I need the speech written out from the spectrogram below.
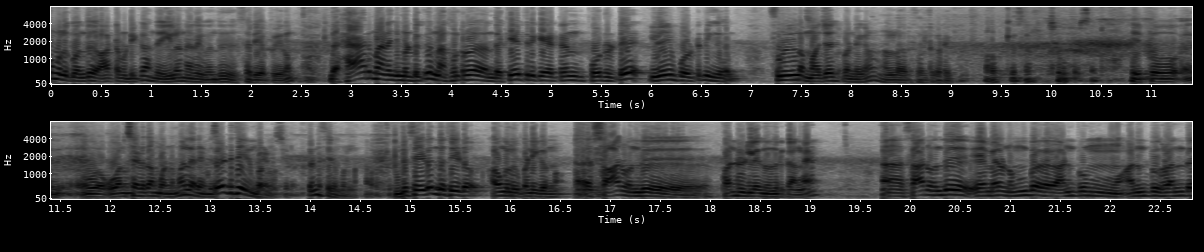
உங்களுக்கு வந்து ஆட்டோமேட்டிக்காக அந்த இளநரை வந்து சரியாக போயிடும் இந்த ஹேர் மேனேஜ்மெண்ட்டுக்கு நான் சொல்கிற அந்த கேத்திரி கேட்டன் போட்டுட்டு இதையும் போட்டு நீங்கள் ஃபுல்லாக மஜாஜ் பண்ணீங்கன்னா நல்ல ரிசல்ட் கிடைக்கும். ஓகே சார் சூப்பர் சார் இப்போ ஒன் சைடு தான் பண்ணுமா இல்லை ரெண்டு ரெண்டு சைடும் பண்ணலாம். ரெண்டு சைடும் பண்ணலாம். இந்த சைடும் இந்த சைடும் அவங்களுக்கு பண்ணிக்கணும். சார் வந்து பண்ருட்டிலேருந்து வந்திருக்காங்க. சார் வந்து என் மேலே ரொம்ப அன்பும் அன்பு கலந்த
